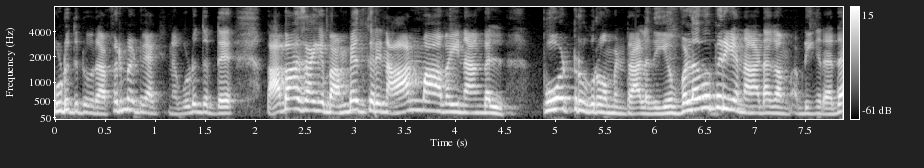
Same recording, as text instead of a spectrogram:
கொடுத்துட்டு ஒரு அஃபர்மேட்டிவ் ஆக்ஷனை கொடுத்துட்டு பாபா சாஹிப் அம்பேத்கரின் ஆன்மாவை நாங்கள் போற்றுகிறோம் என்றால் அது எவ்வளவு பெரிய நாடகம் அப்படிங்கிறத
